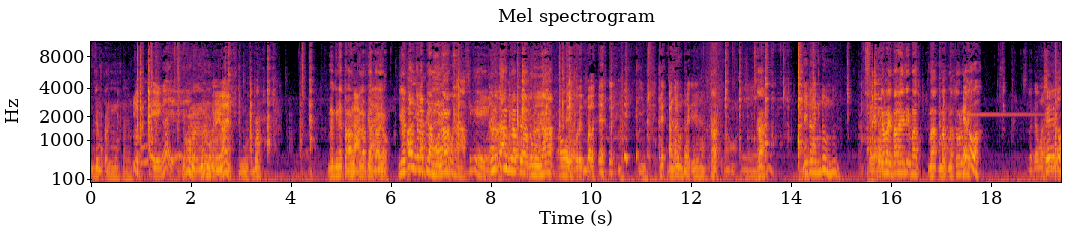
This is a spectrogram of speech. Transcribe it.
hindi makalimutan yun. Maingay eh. Ano mo, ano mo? Okay nga eh. Ano ka ba? May ginataang Wala, tilapia tayo. Ginataang tilapia muna. Muna, sige. Ginataang tilapia ka muna. Oh. Favorite pala. Rick, tanggalin mo ito, Rick. Ayun na. Ha? Ha? Hindi, lagay mo doon, doon. Ikaw ba, para hindi mat, ma, ma, matulog Ito eh. ah. Mong Kaya sili. ito.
